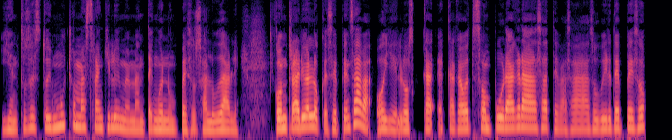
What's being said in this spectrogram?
y entonces estoy mucho más tranquilo y me mantengo en un peso saludable. Contrario a lo que se pensaba, oye, los cacahuetes son pura grasa, te vas a subir de peso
